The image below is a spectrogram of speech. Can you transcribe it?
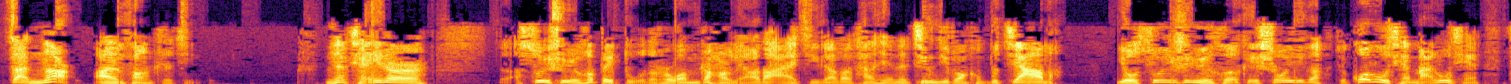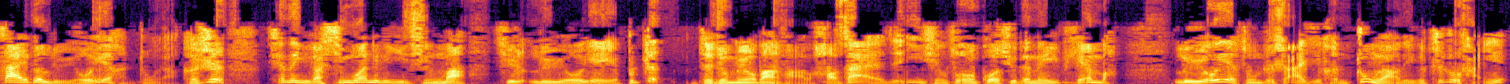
在那儿安放至今。你看前一阵儿，苏伊士运河被堵的时候，我们正好聊到埃及，聊到他现在经济状况不佳嘛。有苏伊士运河可以收一个，就过路钱、买路钱。再一个，旅游业很重要。可是现在遇到新冠这个疫情嘛，其实旅游业也不振，这就没有办法了。好在这疫情总有过去的那一天吧。旅游业总之是埃及很重要的一个支柱产业。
